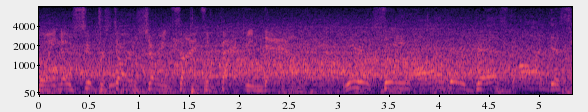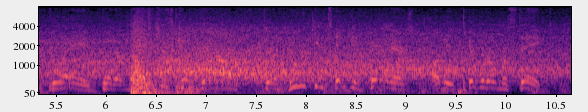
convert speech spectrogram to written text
point. No superstar is showing signs of backing down. We are seeing all their best on display, but it might just come down to who can take advantage of a pivotal mistake.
